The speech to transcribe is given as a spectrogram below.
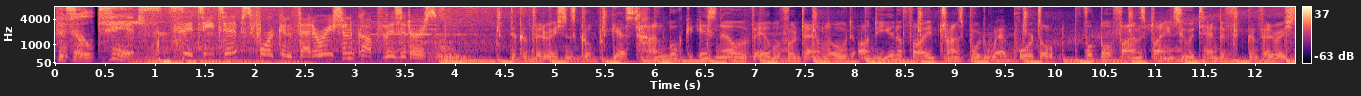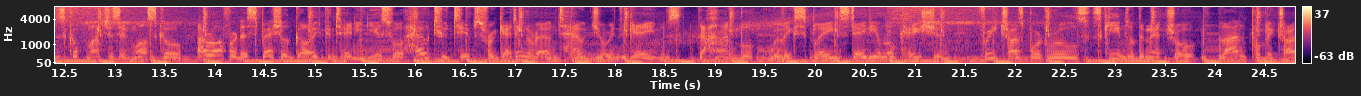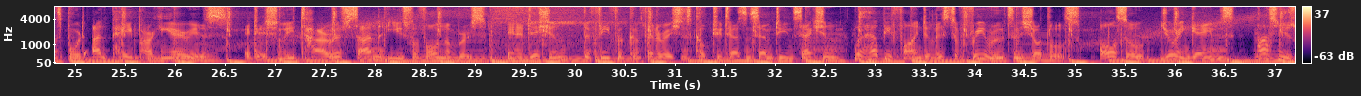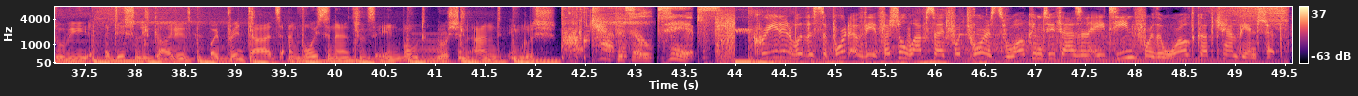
Capital Tips. City tips for Confederation Cup visitors. The Confederations Cup Guest Handbook is now available for download on the Unified Transport web portal. Football fans planning to attend the Confederations Cup matches in Moscow are offered a special guide containing useful how to tips for getting around town during the games. The handbook will explain stadium location, free transport rules, schemes of the metro, land public transport, and pay parking areas. Additionally, tariffs and useful phone numbers. In addition, the FIFA Confederations Cup 2017 section will help you find a list of free routes and shuttles. Also, during games, passengers will be additionally guided by print ads and voice announcements in both Russian and English. Capital Tips. Created with the support of the official website for tourists. Welcome 2018 for the World Cup Championship.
